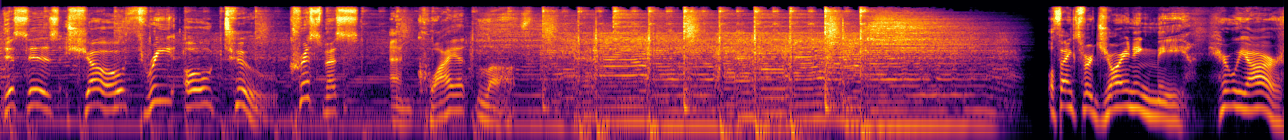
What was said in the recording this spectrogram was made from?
This is show 302 Christmas and Quiet Love. Well, thanks for joining me. Here we are,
